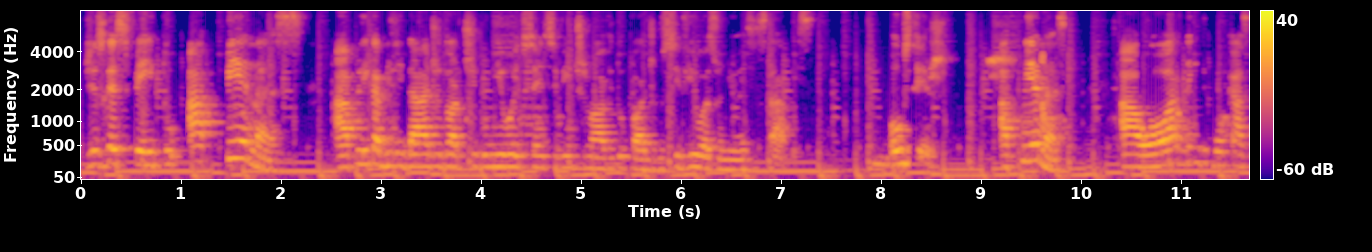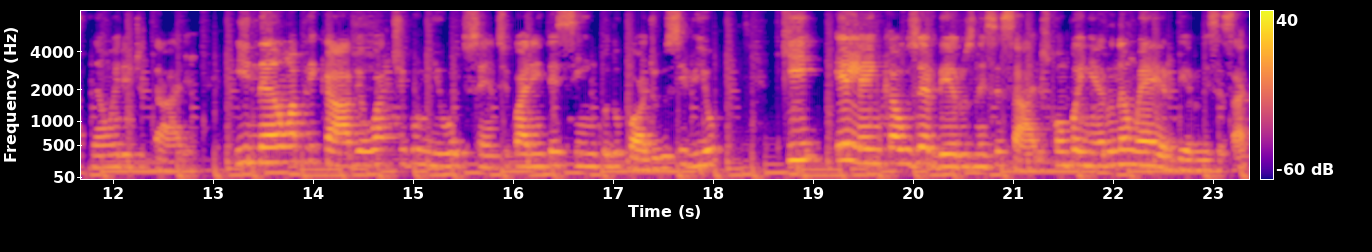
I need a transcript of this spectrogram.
diz respeito apenas à aplicabilidade do artigo 1829 do Código Civil às uniões estáveis. Ou seja, apenas a ordem de vocação hereditária e não aplicável o artigo 1845 do Código Civil, que elenca os herdeiros necessários. Companheiro não é herdeiro necessário.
